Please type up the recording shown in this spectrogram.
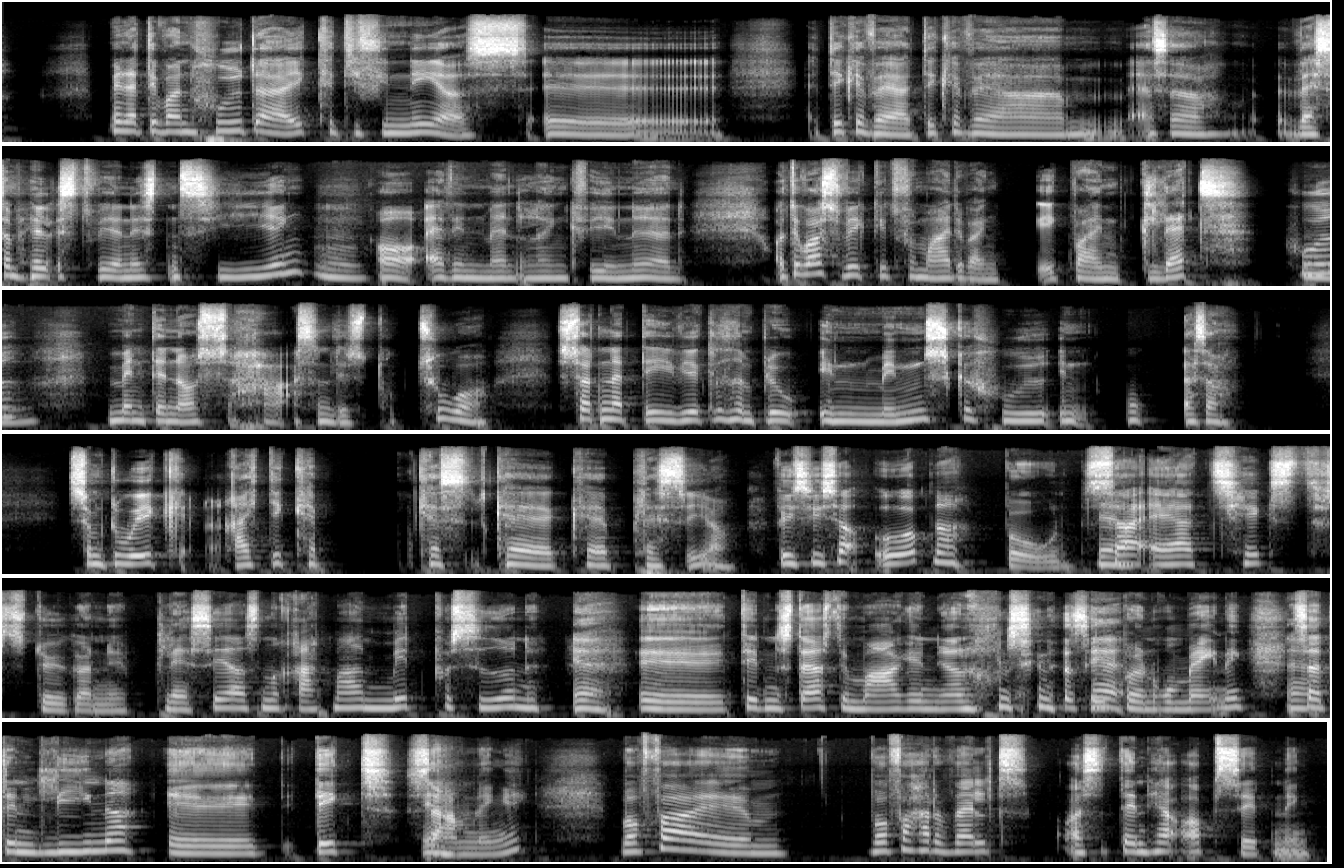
men at det var en hud, der ikke kan defineres. Øh, det kan være, det kan være altså, hvad som helst, vil jeg næsten sige. Ikke? Mm. Og er det en mand eller en kvinde? At, og det var også vigtigt for mig, at det var en, ikke var en glat hud, mm. men den også har sådan lidt struktur, sådan at det i virkeligheden blev en menneskehud, en, altså, som du ikke rigtig kan kan, kan, kan placere. Hvis vi så åbner bogen, ja. så er tekststykkerne placeret sådan ret meget midt på siderne. Ja. Øh, det er den største margin, jeg nogensinde har set ja. på en roman. Ikke? Ja. Så den ligner øh, digtsamling. Ja. Ikke? Hvorfor, øh, hvorfor har du valgt også den her opsætning?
